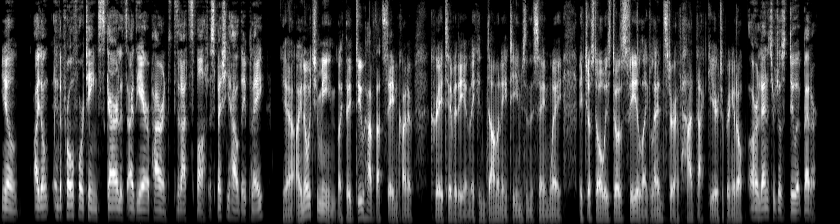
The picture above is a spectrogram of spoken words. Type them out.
You know, I don't, in the Pro 14, Scarlets are the heir apparent to that spot, especially how they play. yeah, I know what you mean. Like they do have that same kind of creativity and they can dominate teams in the same way. It just always does feel like Leinster have had that gear to bring it up. Or Leinster just do it better.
